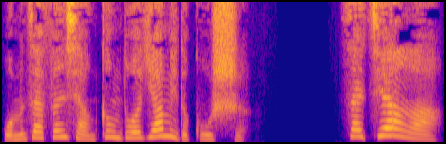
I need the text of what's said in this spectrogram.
我们再分享更多 yummy 的故事。再见了。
